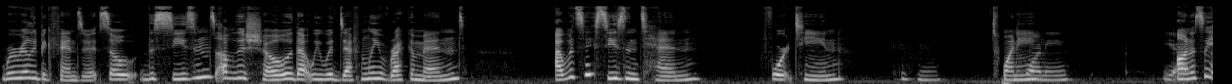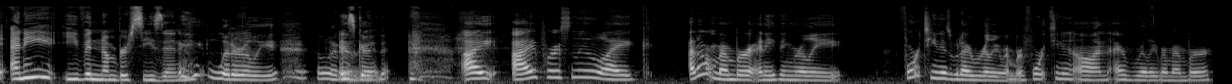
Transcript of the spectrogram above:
we're really big fans of it. So the seasons of the show that we would definitely recommend, I would say season 10, 14, mm-hmm. 20. 20. Yeah. Honestly, any even number season literally, literally is good. I I personally like I don't remember anything really 14 is what I really remember. 14 and on, I really remember.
